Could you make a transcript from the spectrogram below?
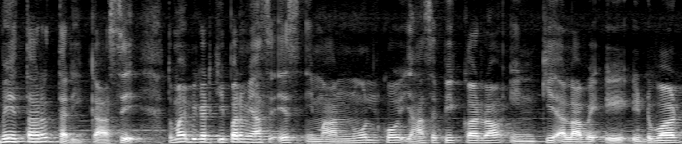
बेहतर तरीका से। तो मैं विकेट कीपर में यहाँ से एस इमानुल को यहाँ से पिक कर रहा हूँ। इनके अलावे ए एडवर्ड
